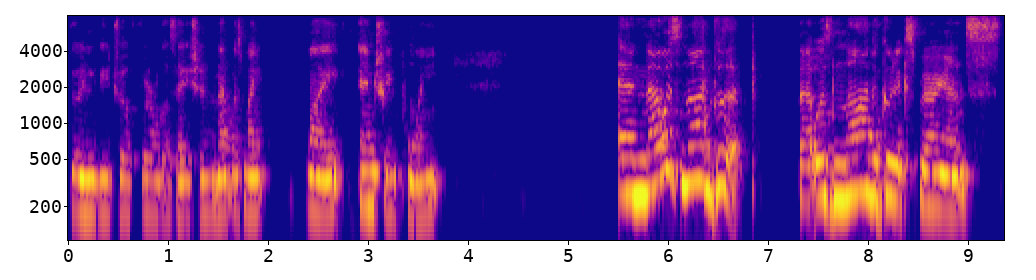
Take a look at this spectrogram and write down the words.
through in vitro fertilization, and that was my my entry point. And that was not good. That was not a good experience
